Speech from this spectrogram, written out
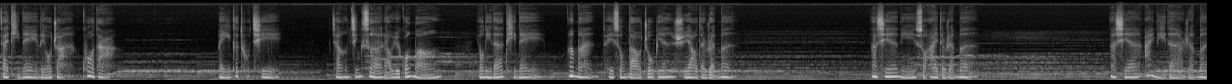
在体内流转扩大，每一个吐气，将金色疗愈光芒由你的体内慢慢推送到周边需要的人们，那些你所爱的人们，那些爱你的人们。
